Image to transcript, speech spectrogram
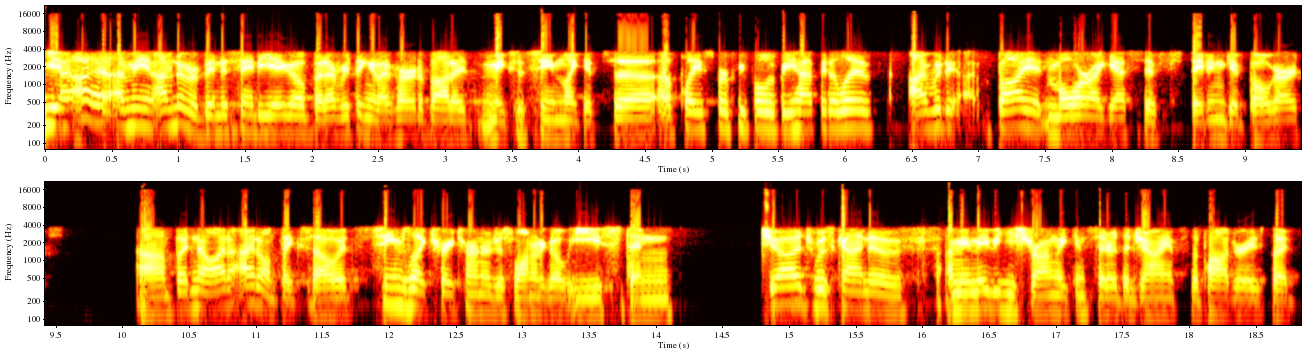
yeah, I, I mean, I've never been to San Diego, but everything that I've heard about it makes it seem like it's a, a place where people would be happy to live. I would buy it more, I guess, if they didn't get Bogaerts. Uh, but no, I, I don't think so. It seems like Trey Turner just wanted to go east, and Judge was kind of. I mean, maybe he strongly considered the Giants the Padres, but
